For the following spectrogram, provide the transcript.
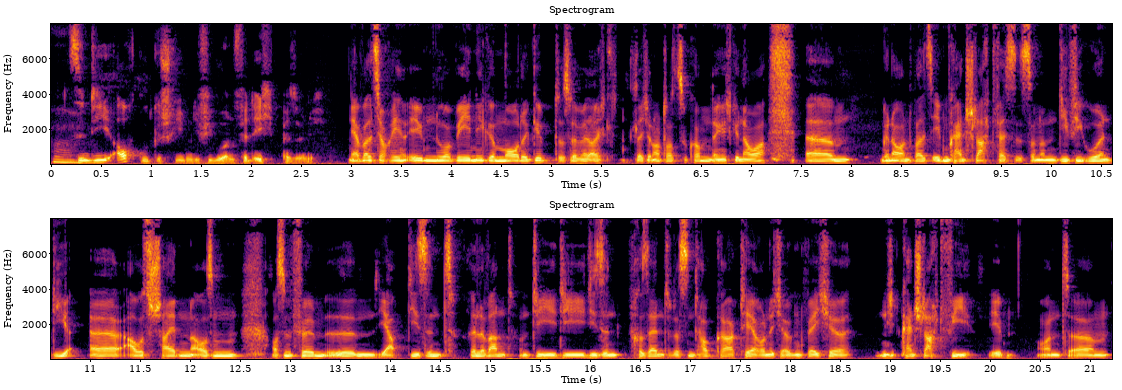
hm. sind die auch gut geschrieben, die Figuren, finde ich persönlich. Ja, weil es ja auch e-, eben nur wenige Morde gibt, das werden wir gleich auch noch dazu kommen, denke ich genauer. Ähm, genau, und weil es eben kein Schlachtfest ist, sondern die Figuren, die äh, ausscheiden aus dem, aus dem Film, ähm, ja, die sind relevant und die, die, die sind präsent. Das sind Hauptcharaktere und nicht irgendwelche nicht, kein Schlachtvieh eben. Und ähm,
